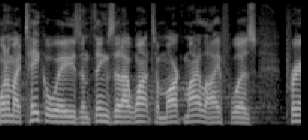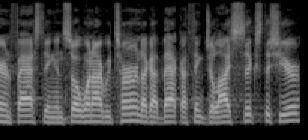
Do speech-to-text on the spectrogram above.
one of my takeaways and things that I want to mark my life was prayer and fasting. And so, when I returned, I got back, I think, July 6th this year.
